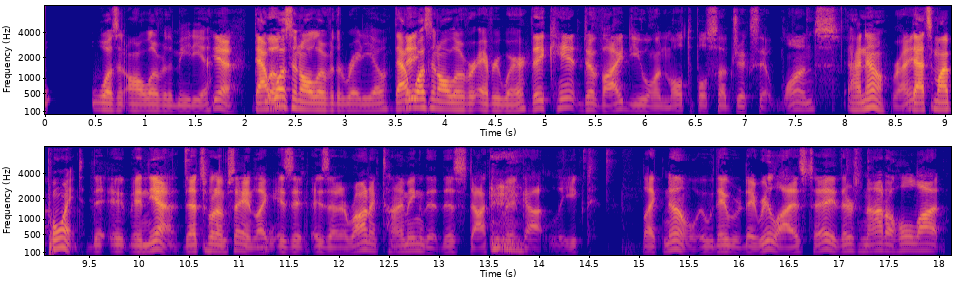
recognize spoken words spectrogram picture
wasn't all over the media. Yeah. That Well, wasn't all over the radio. That They- wasn't all over everywhere. They can't divide you on multiple subjects at once. I know. Right? That's my point. Th- it- And yeah, that's what I'm saying. Like, is it is it ironic timing that this document got leaked? Like, no, they were they realized, hey, there's not a whole lot.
